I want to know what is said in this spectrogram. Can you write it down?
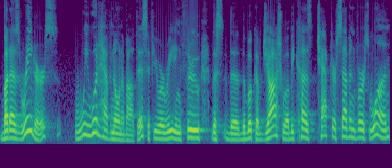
But as readers, we would have known about this if you were reading through the, the, the, book of Joshua because chapter 7, verse 1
